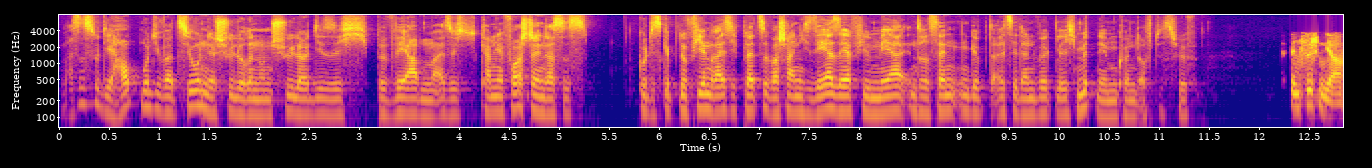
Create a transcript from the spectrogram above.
Was ist so die Hauptmotivation der Schülerinnen und Schüler, die sich bewerben? Also ich kann mir vorstellen, dass es Gut, es gibt nur 34 Plätze, wahrscheinlich sehr, sehr viel mehr Interessenten gibt, als ihr dann wirklich mitnehmen könnt auf das Schiff. Inzwischen ja.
